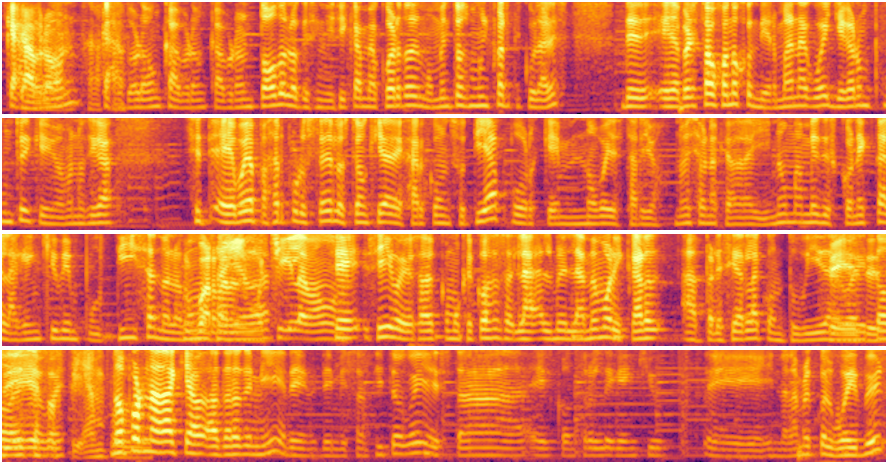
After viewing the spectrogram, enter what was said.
Cabrón, cabrón, cabrón, cabrón, todo lo que significa. Me acuerdo de momentos muy particulares de eh, haber estado jugando con mi hermana, güey, llegar a un punto y que mi mamá nos diga, "Sí, eh, voy a pasar por ustedes, los tengo que ir a dejar con su tía porque no voy a estar yo, no se van a quedar ahí. No mames, desconecta la GameCube en putiza, no la vamos Guarda a la llevar. mochila, vamos. Sí, sí, güey, o sea, como que cosas, la, la memory card, apreciarla con tu vida, sí, güey, sí, todo eso, esos güey. tiempos. No por güey. nada a- atrás de mí, de, de mi estantito, güey, está el control de GameCube eh, inalámbrico, el Wavebird,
